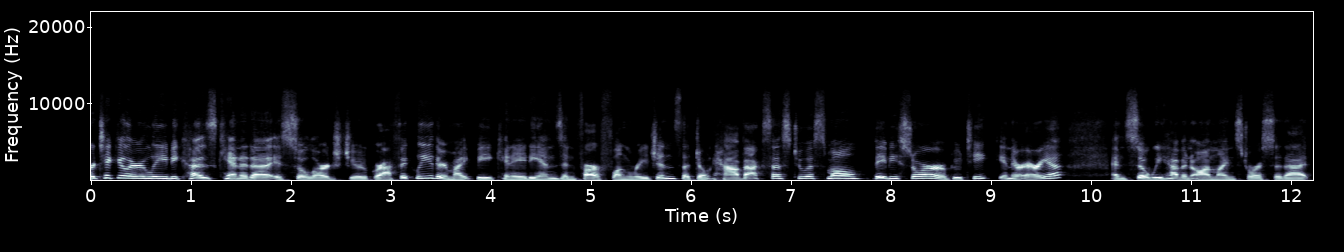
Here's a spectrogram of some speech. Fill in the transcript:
particularly because Canada is so large geographically. There might be Canadians in far flung regions that don't have access to a small baby store or boutique in their area. And so we have an online store so that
